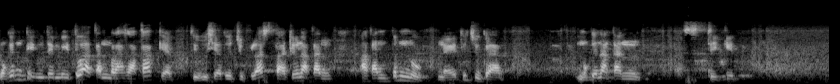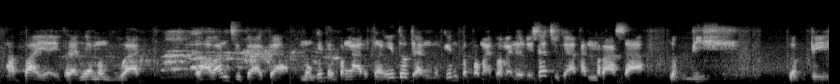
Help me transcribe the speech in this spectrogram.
Mungkin tim-tim itu akan merasa kaget di usia 17 stadion akan akan penuh. Nah itu juga mungkin akan sedikit apa ya ibaratnya membuat lawan juga agak mungkin terpengaruh dengan itu dan mungkin pemain-pemain Indonesia juga akan merasa lebih lebih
